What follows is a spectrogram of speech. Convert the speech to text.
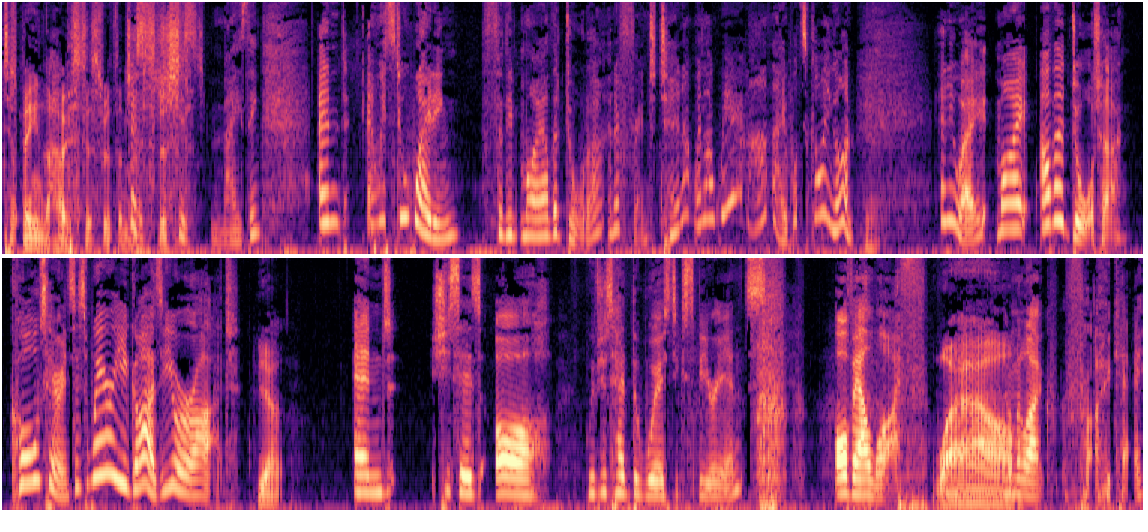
to being the hostess with the just mostest. she's amazing, and and we're still waiting for the, my other daughter and a friend to turn up. We're like, where are they? What's going on? Anyway, my other daughter calls her and says, "Where are you guys? Are you all right?" Yeah. And she says, "Oh, we've just had the worst experience of our life." Wow. And we're like, okay.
